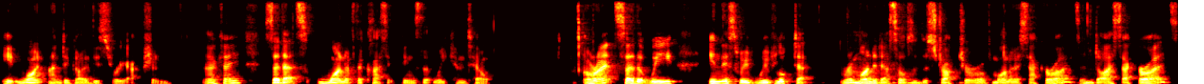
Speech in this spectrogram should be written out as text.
it won't undergo this reaction. Okay, so that's one of the classic things that we can tell. All right, so that we, in this, we've, we've looked at reminded ourselves of the structure of monosaccharides and disaccharides,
